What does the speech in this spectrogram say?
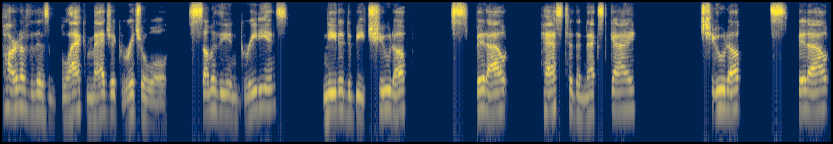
part of this black magic ritual, some of the ingredients needed to be chewed up, spit out, passed to the next guy, chewed up, spit out,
